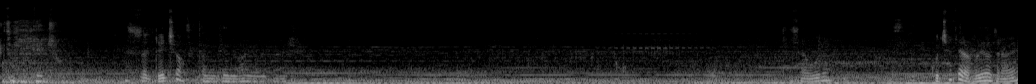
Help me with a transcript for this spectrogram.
Esto es el techo. ¿Eso es el techo? Se está metiendo algo, me parece. ¿Estás seguro? ¿Escuchaste el ruido otra vez?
